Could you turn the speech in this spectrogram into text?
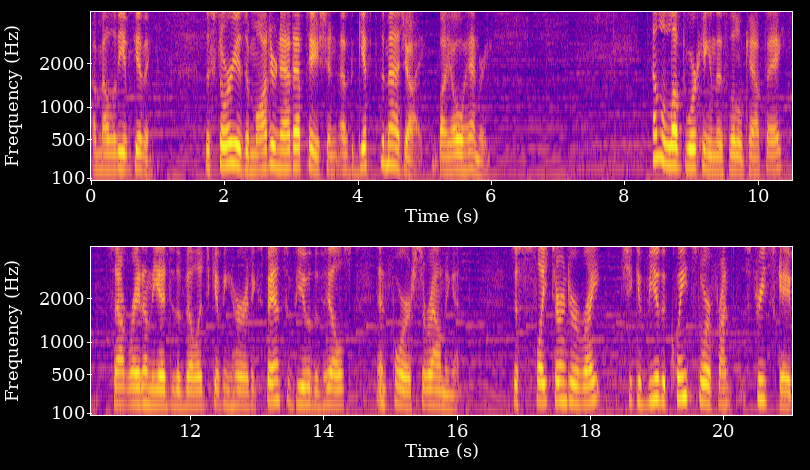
A Melody of Giving. The story is a modern adaptation of The Gift of the Magi by O. Henry. Ella loved working in this little cafe. Sat right on the edge of the village, giving her an expansive view of the hills and forest surrounding it. Just a slight turn to her right, she could view the quaint storefront streetscape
